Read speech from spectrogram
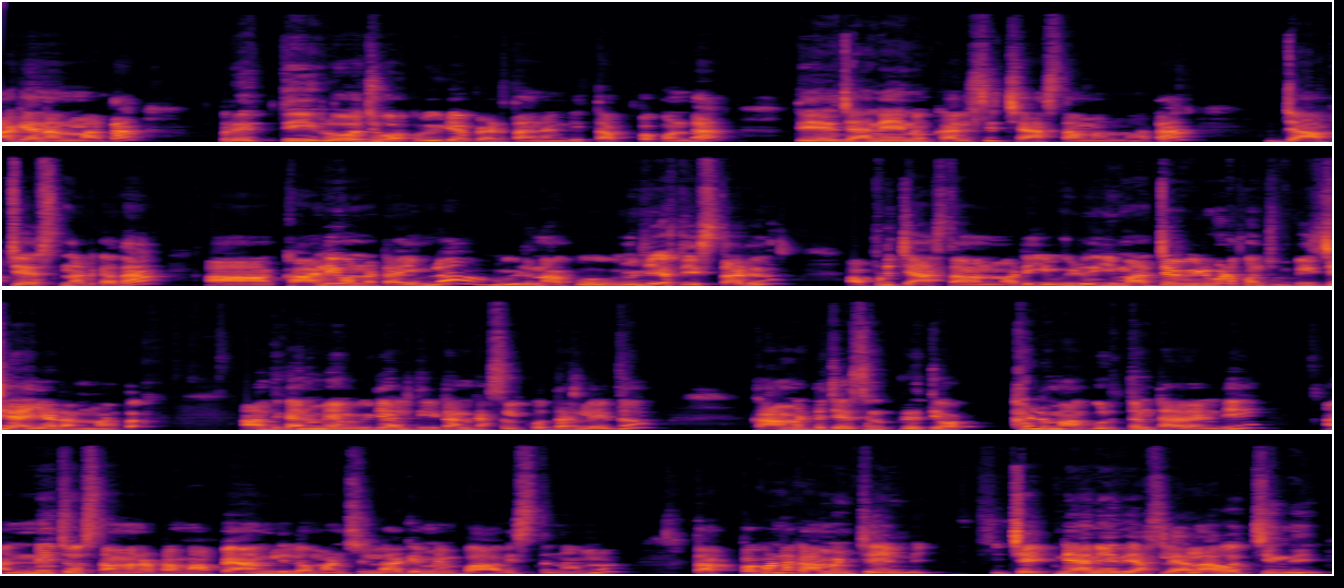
ఆగానమాట ప్రతిరోజు ఒక వీడియో పెడతానండి. తప్పకుండా తేజ నేను కలిసి చేస్తామన్నమాట. జాబ్ చేస్తున్నాడు కదా. ఖాళీ ఉన్న టైంలో వీడు నాకు వీడియో తీస్తాడు. అప్పుడు చేస్తామన్నమాట. ఈ వీడు ఈ మధ్య వీడు కూడా కొంచెం బిజీ అయ్యాడనమాట అందుకని మేము వీడియోలు తీయడానికి అసలు కుదరలేదు. కామెంట్ చేసిన ప్రతి ఒక్కళ్ళు మాకు గుర్తుంటారండి. అన్నీ చూస్తామన్నమాట. మా ఫ్యామిలీలో మనుషుల్లాగే మేము భావిస్తున్నాము. తప్పకుండా కామెంట్ చేయండి. ఈ చట్నీ అనేది అసలు ఎలా వచ్చింది?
